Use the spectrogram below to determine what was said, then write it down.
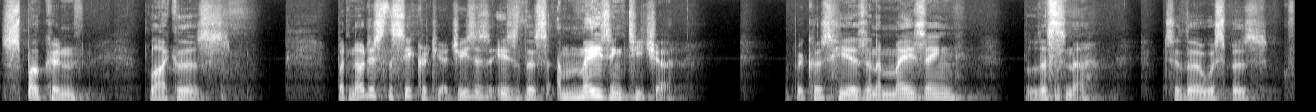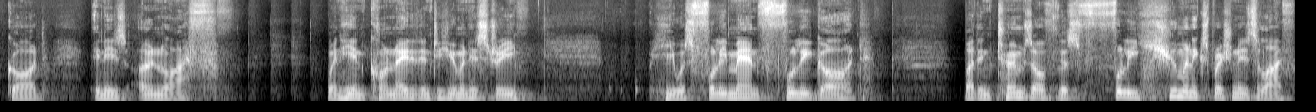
spoken like this. But notice the secret here Jesus is this amazing teacher because he is an amazing listener to the whispers of God in his own life. When he incarnated into human history, he was fully man, fully God. But in terms of this fully human expression of his life,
